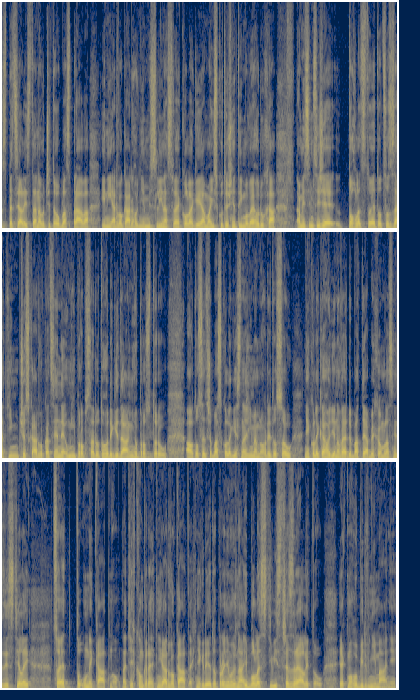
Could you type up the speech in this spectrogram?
specialista na určitou oblast práva. Jiný advokát hodně myslí na své kolegy a mají skutečně týmového ducha. A myslím si, že tohle je to, co zatím česká advokacie neumí propsat do toho digitálního prostoru. A o to se třeba s kolegy snažíme. Mnohdy to jsou několika hodinové debaty, abychom vlastně zjistili, co je to unikátno na těch konkrétních advokátech. Někdy je to pro ně možná i bolestivý střed s realitou, jak mohou být vnímáni.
